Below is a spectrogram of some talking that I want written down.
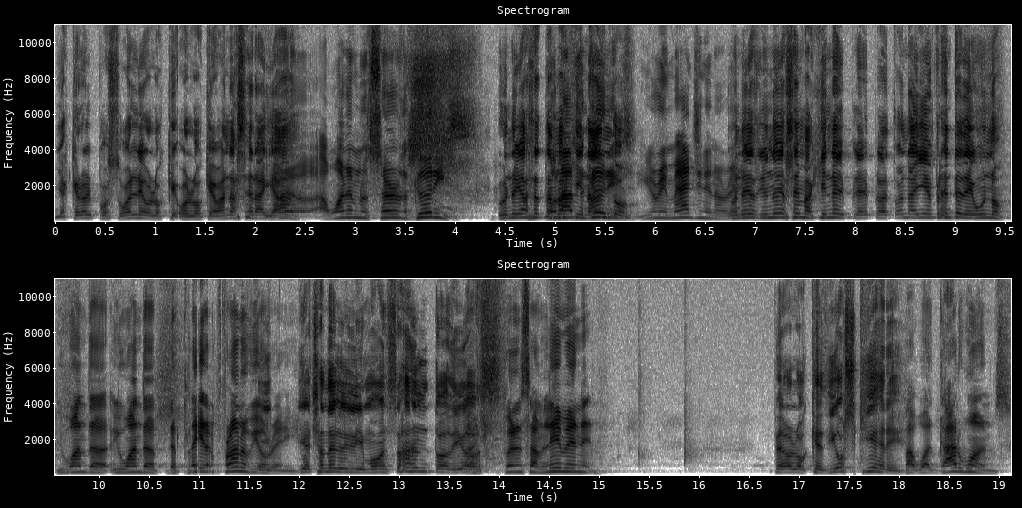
Ya quiero el pozole o lo que, o lo que van a hacer allá. I want him to serve the goodies. Uno ya se está imaginando. You're imagining Uno already. ya, uno ya se imagina el, el platón ahí enfrente de uno. You want the you want the, the plate in front of you already. Y echándole limón, santo Dios. Putting some lemon in. Pero lo que Dios quiere But what God wants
